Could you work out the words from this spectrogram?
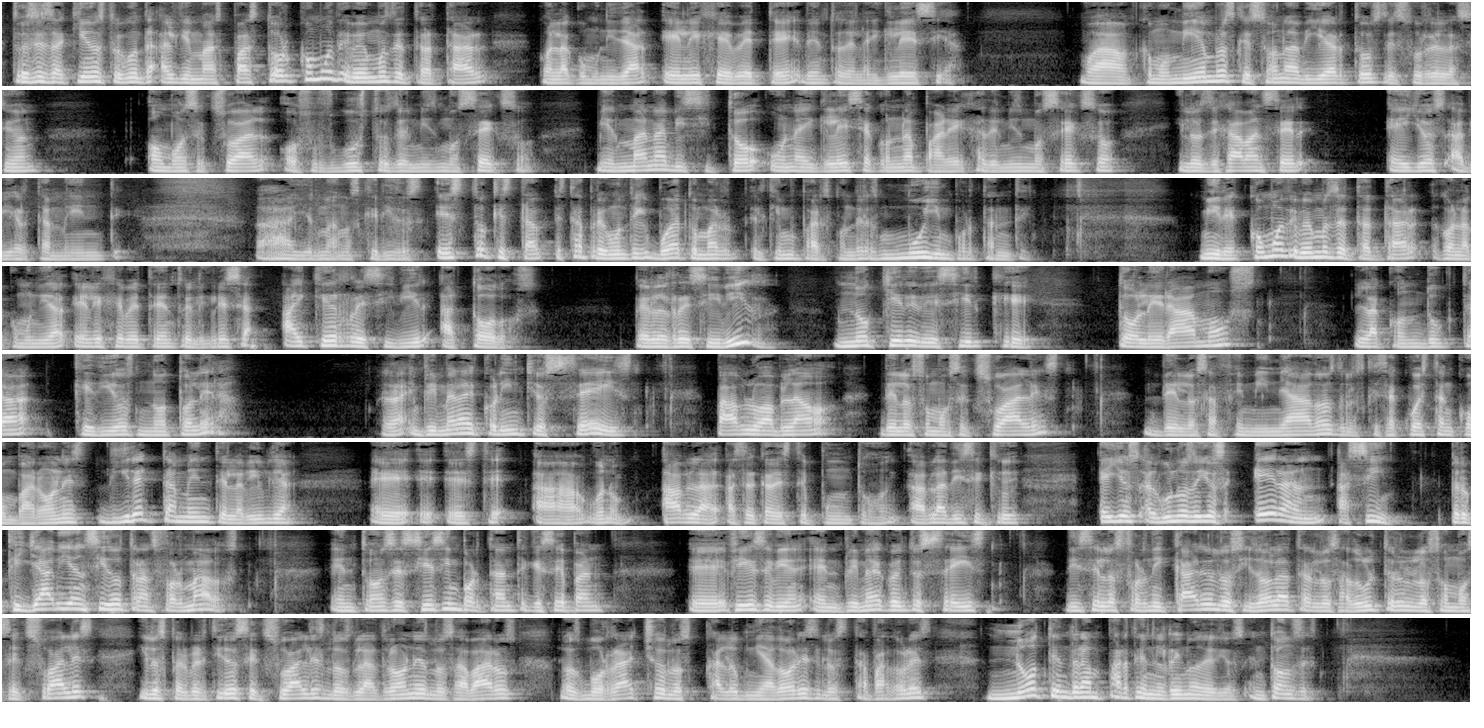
Entonces, aquí nos pregunta alguien más, Pastor, ¿cómo debemos de tratar con la comunidad LGBT dentro de la iglesia. Wow, como miembros que son abiertos de su relación homosexual o sus gustos del mismo sexo. Mi hermana visitó una iglesia con una pareja del mismo sexo y los dejaban ser ellos abiertamente. Ay, hermanos queridos, esto que está, esta pregunta, voy a tomar el tiempo para responder, es muy importante. Mire, ¿cómo debemos de tratar con la comunidad LGBT dentro de la iglesia? Hay que recibir a todos, pero el recibir no quiere decir que toleramos la conducta que Dios no tolera. En 1 Corintios 6, Pablo habla de los homosexuales, de los afeminados, de los que se acuestan con varones. Directamente la Biblia eh, eh, este, ah, bueno, habla acerca de este punto. Habla, dice que ellos, algunos de ellos eran así, pero que ya habían sido transformados. Entonces, sí es importante que sepan, eh, fíjese bien, en 1 Corintios 6, Dice los fornicarios, los idólatras, los adúlteros, los homosexuales y los pervertidos sexuales, los ladrones, los avaros, los borrachos, los calumniadores y los estafadores no tendrán parte en el reino de Dios. Entonces,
